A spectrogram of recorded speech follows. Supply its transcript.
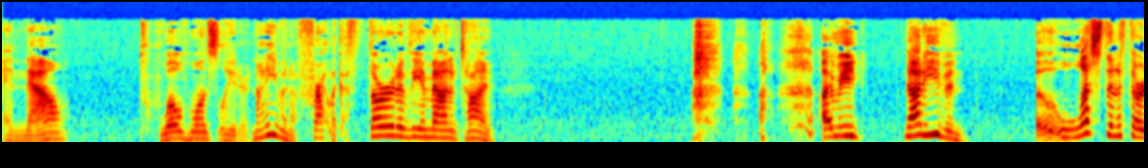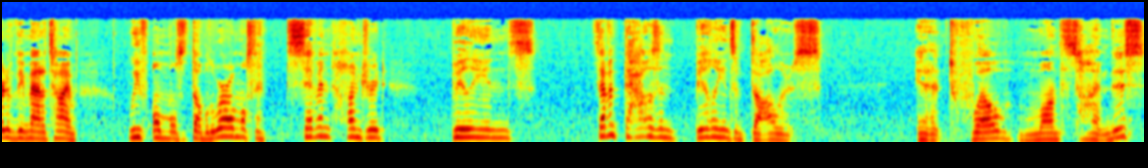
And now, 12 months later, not even a frat, like a third of the amount of time. I mean, not even uh, less than a third of the amount of time. We've almost doubled. We're almost at 700 billions, 7,000 billions of dollars in a 12 months time. This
